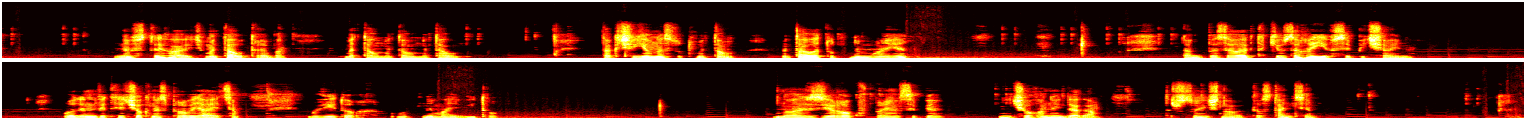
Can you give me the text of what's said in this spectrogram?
Не встигають. Метал треба. Метал, метал, метал. Так, чи є в нас тут метал? Метала тут немає. Так, без електрики взагалі все печально. Один вітрячок не справляється. Бо вітер. От немає вітру. Ну а зірок, в принципі, нічого не йде, да. Тож сонячна електростанція.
